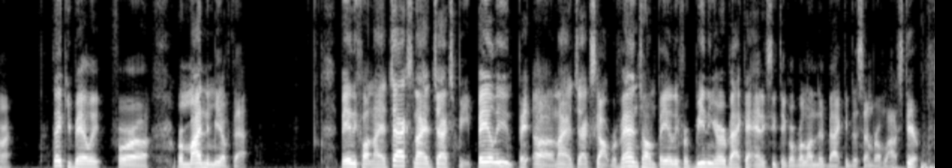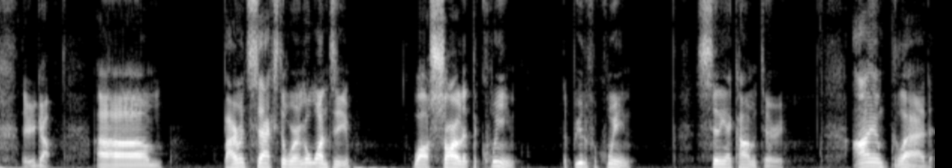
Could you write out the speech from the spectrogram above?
Alright. Thank you, Bayley, for uh, reminding me of that. Bayley fought Nia Jax. Nia Jax beat Bayley. Ba- uh, Nia Jax got revenge on Bayley for beating her back at NXT Takeover London back in December of last year. There you go. Um, Byron Saxton wearing a onesie, while Charlotte, the Queen, the beautiful Queen, sitting at commentary. I am glad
